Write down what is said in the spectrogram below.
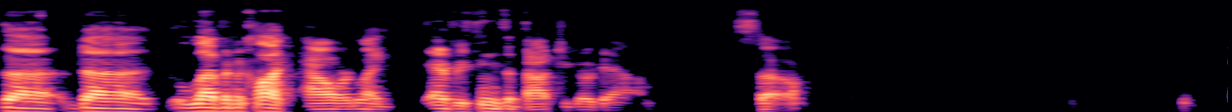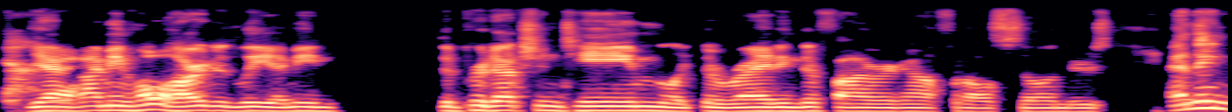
the the eleven o'clock hour, like everything's about to go down. So Yeah, I mean, wholeheartedly. I mean, the production team, like the writing, they're firing off at all cylinders, and they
